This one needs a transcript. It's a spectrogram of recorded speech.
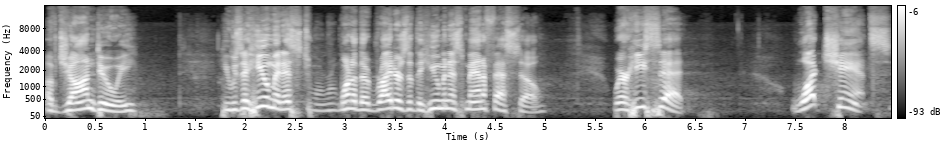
of John Dewey. He was a humanist, one of the writers of the Humanist Manifesto, where he said, What chance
